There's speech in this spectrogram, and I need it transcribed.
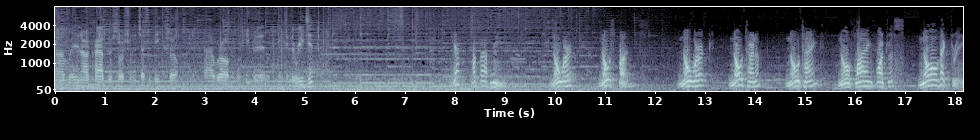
Um, and our crabs are sourced from the Chesapeake, so uh, we're all we're keeping it in the region. Guess what that means? No work, no spuds. No work, no turnip, no tank, no flying fortress, no victory.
